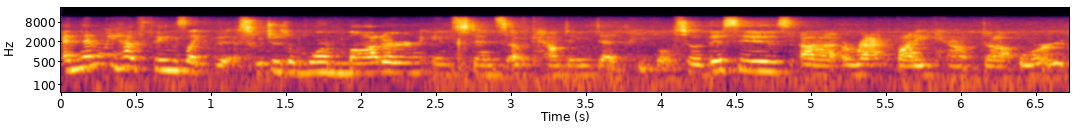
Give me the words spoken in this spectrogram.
And then we have things like this, which is a more modern instance of counting dead people. So this is uh, iraqbodycount.org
